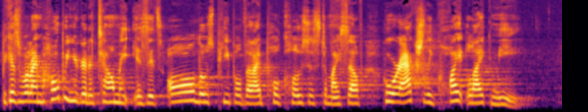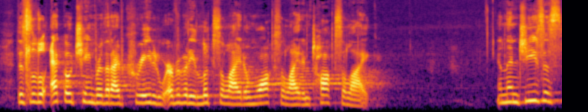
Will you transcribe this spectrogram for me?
Because what I'm hoping you're going to tell me is it's all those people that I pull closest to myself who are actually quite like me. This little echo chamber that I've created where everybody looks alike and walks alike and talks alike. And then Jesus,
